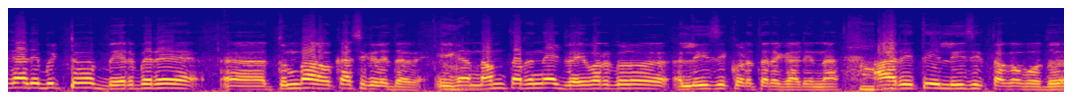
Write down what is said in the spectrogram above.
ಗಾಡಿ ಬಿಟ್ಟು ಬೇರೆ ಬೇರೆ ತುಂಬಾ ಅವಕಾಶಗಳಿದಾವೆ ಈಗ ನಮ್ ತರನೇ ಡ್ರೈವರ್ಗಳು ಲೀಸಿಗೆ ಕೊಡ್ತಾರೆ ಗಾಡಿನ. ಆ ರೀತಿ ಲೀಸಿಗೆ ತಗೋಬಹುದು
